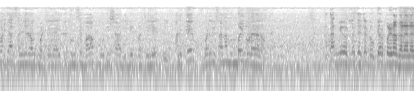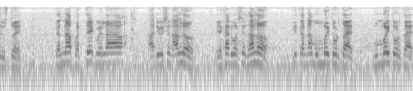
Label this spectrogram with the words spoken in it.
वरती आज संजय राऊत म्हटलेले आहे की तुमचे बाप मोदी शहा दिल्लीत बसलेले आणि ते फडणवीसांना मुंबई तोडायला लावत आहे आता मी म्हटलं त्याच्या डोक्यावर परिणाम झालेला दिसतोय. त्यांना प्रत्येक वेळेला अधिवेशन आलं एखाद वर्ष झालं की त्यांना मुंबई तोडतायत मुंबई तोडतायत.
